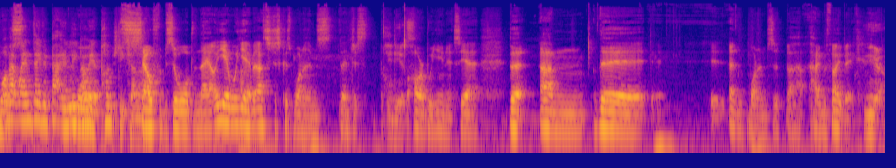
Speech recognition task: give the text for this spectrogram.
what about when David Batty and Lee Bowyer punched each other? Self-absorbed than they are. Oh yeah, well yeah, but that's just because one of them's they're just idiots, horrible units. Yeah, but um, the and one of them's uh, homophobic. Yeah.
